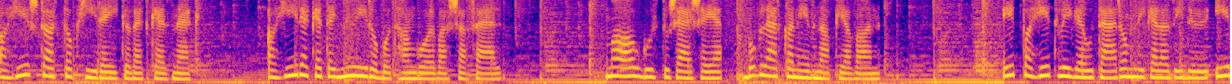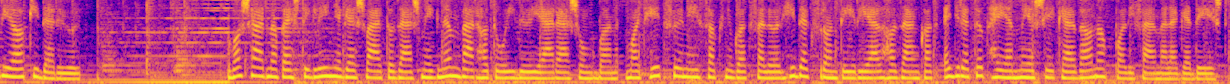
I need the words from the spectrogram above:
A hírstart top hírei következnek. A híreket egy női robot hangolvassa fel. Ma augusztus 1 Boglárka név napja van. Épp a hétvége után romlik el az idő, írja a kiderül. Vasárnap estig lényeges változás még nem várható időjárásunkban, majd hétfőn északnyugat felől hideg front éri el hazánkat, egyre több helyen mérsékelve a nappali felmelegedést.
